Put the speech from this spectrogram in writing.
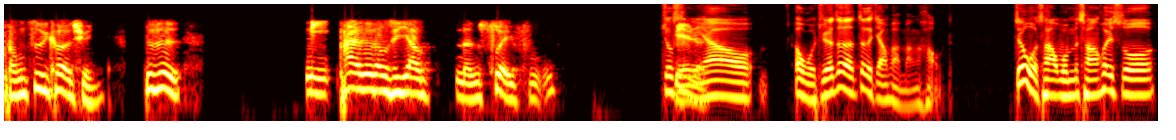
同志客群，就是你拍的这东西要能说服，就是你要哦，我觉得这个这个讲法蛮好的，就我常我们常常会说。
